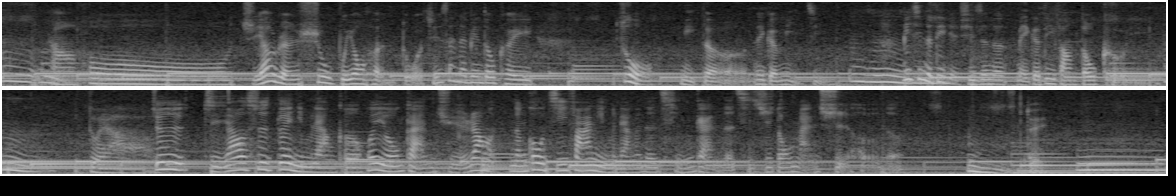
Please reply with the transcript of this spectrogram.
嗯，然后只要人数不用很多，其实在那边都可以做你的那个秘境，嗯哼，秘境的地点其实真的每个地方都可以，嗯，对啊。就是只要是对你们两个会有感觉，让能够激发你们两个的情感的，其实都蛮适合的。嗯，对。嗯，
